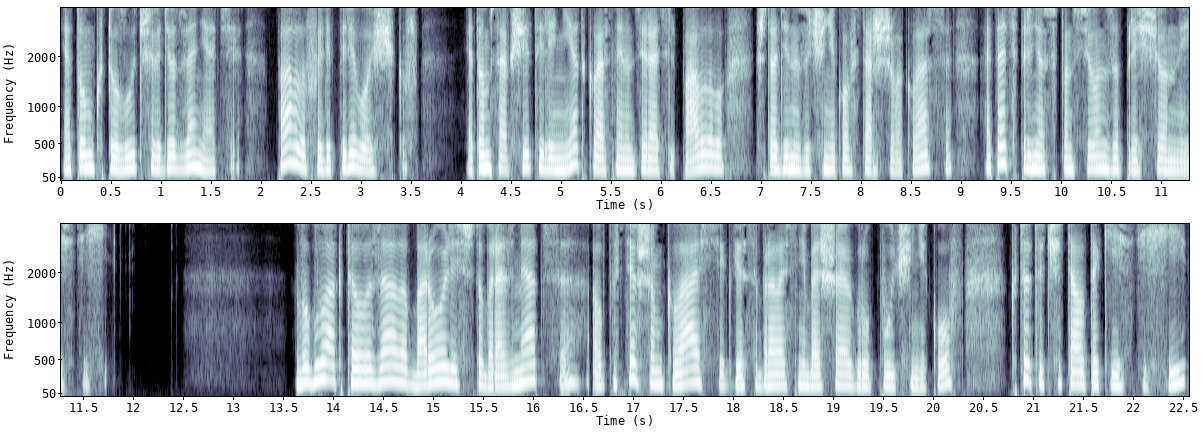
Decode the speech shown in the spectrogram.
и о том, кто лучше ведет занятия, Павлов или Перевозчиков — о том, сообщит или нет классный надзиратель Павлову, что один из учеников старшего класса опять принес в пансион запрещенные стихи. В углу актового зала боролись, чтобы размяться, а в опустевшем классе, где собралась небольшая группа учеников, кто-то читал такие стихи,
